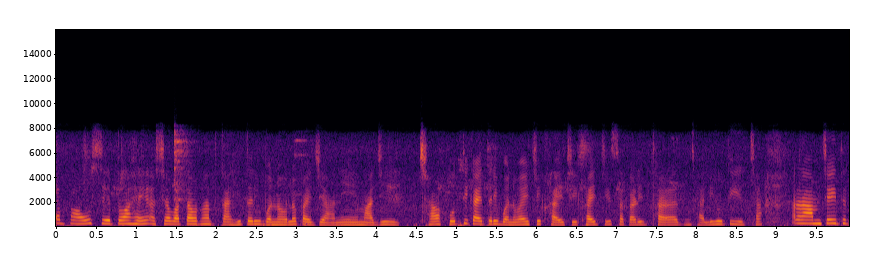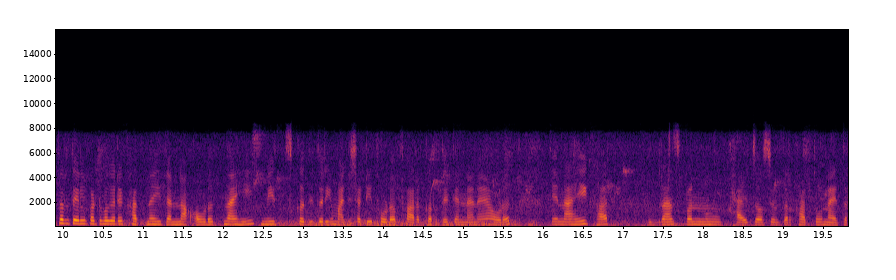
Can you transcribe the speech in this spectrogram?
आता पाऊस येतो आहे. अशा वातावरणात काहीतरी बनवलं पाहिजे आणि माझी इच्छा होती काहीतरी बनवायची खायची खायची. सकाळी था झाली होती इच्छा. कारण आमच्या इथे तर तेलकट वगैरे खात नाही त्यांना आवडत नाही. मीच कधीतरी माझ्यासाठी थोडं फार करते त्यांना नाही आवडत. ते नाही खात. रुद्रांस पण खायचं असेल तर खातो नाही तर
